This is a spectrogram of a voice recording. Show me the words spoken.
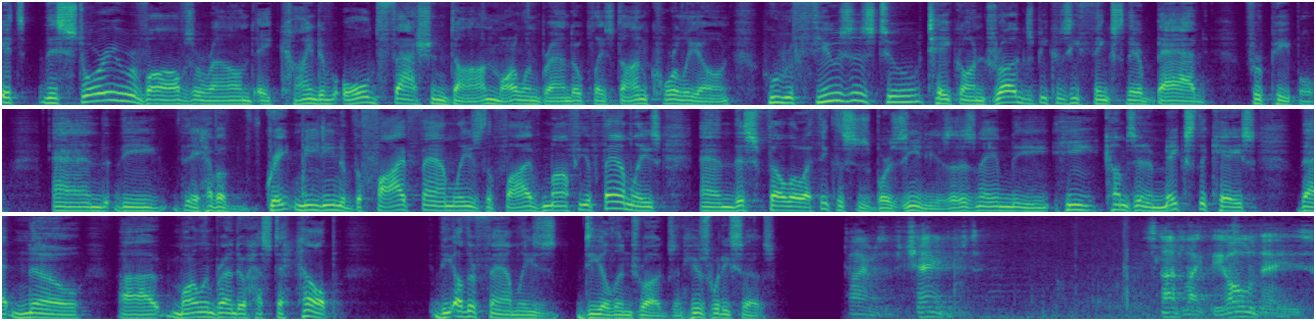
It's, this story revolves around a kind of old fashioned Don. Marlon Brando plays Don Corleone, who refuses to take on drugs because he thinks they're bad for people and the, they have a great meeting of the five families, the five mafia families, and this fellow, I think this is Barzini, is that his name? He, he comes in and makes the case that no, uh, Marlon Brando has to help the other families deal in drugs. And here's what he says Times have changed. It's not like the old days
